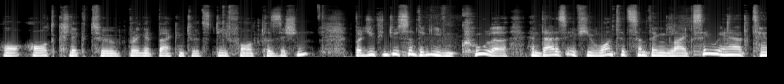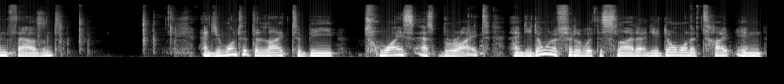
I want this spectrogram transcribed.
or alt click to bring it back into its default position. But you can do something even cooler, and that is if you wanted something like, say we had 10,000, and you wanted the light to be twice as bright, and you don't want to fiddle with the slider, and you don't want to type in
